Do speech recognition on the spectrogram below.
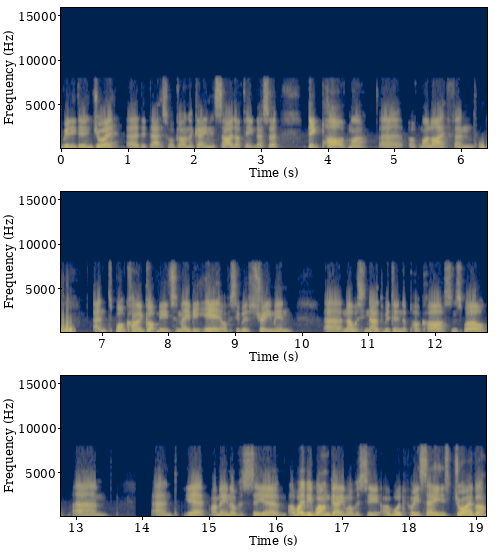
really do enjoy uh, that- that sort of going on the gaming side. I think that's a big part of my uh, of my life and and what kind of got me to maybe here, obviously with streaming, uh, and obviously now that we're doing the podcast as well. Um, and yeah, I mean, obviously, uh, I won't be one game. Obviously, I would probably say is Driver,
